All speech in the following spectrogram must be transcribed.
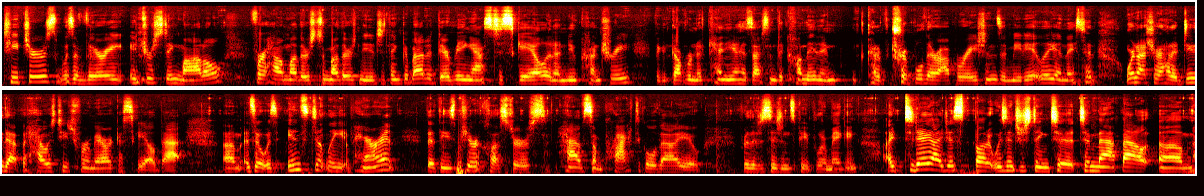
teachers was a very interesting model for how mothers to mothers needed to think about it. They're being asked to scale in a new country. The government of Kenya has asked them to come in and kind of triple their operations immediately, and they said, We're not sure how to do that, but how has Teach for America scaled that? Um, and so it was instantly apparent that these peer clusters have some practical value for the decisions people are making. I, today, I just thought it was interesting to, to map out um,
